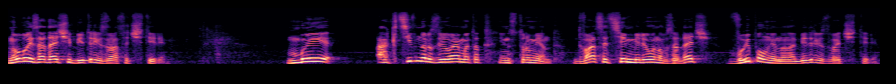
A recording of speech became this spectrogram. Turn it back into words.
Новые задачи Bittrex 24. Мы активно развиваем этот инструмент. 27 миллионов задач выполнено на Bittrex 24.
